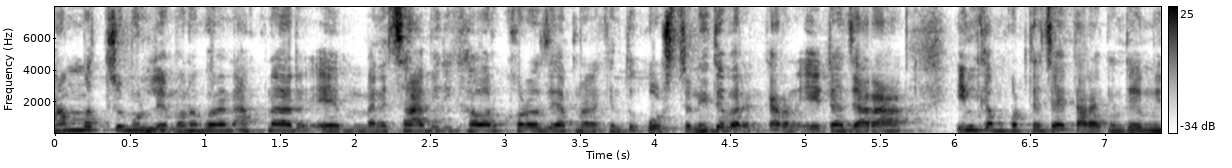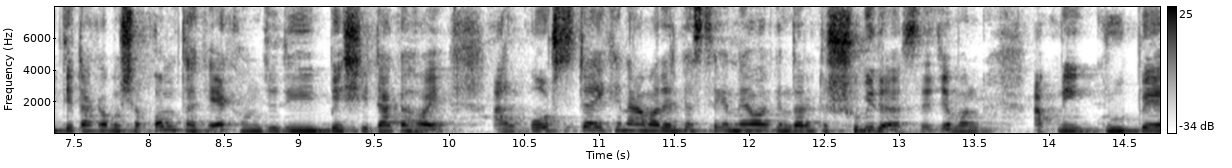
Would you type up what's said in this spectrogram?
নামমাত্র মূল্যে। মনে করেন আপনার মানে চা বিড়ি খাওয়ার খরচে আপনারা কিন্তু কোর্সটা নিতে পারেন। কারণ এটা যারা ইনকাম করতে চায়, তারা কিন্তু এমনিতে টাকা পয়সা কম থাকে। এখন যদি বেশি টাকা হয়, আর কোর্সটা এখানে আমাদের কাছ থেকে নেওয়ার কিন্তু আরেকটা সুবিধা আছে। যেমন আপনি গ্রুপে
